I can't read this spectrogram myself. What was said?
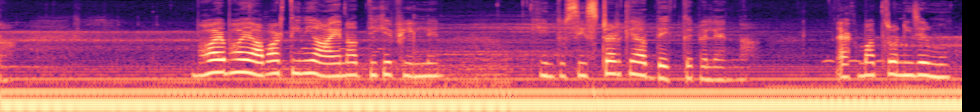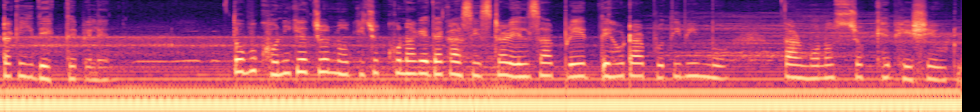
না। ভয়ে ভয়ে আবার তিনি আয়নার দিকে ফিরলেন, কিন্তু সিস্টারকে আর দেখতে পেলেন একমাত্র নিজের মুখটাকেই দেখতে পেলেন। তবু ক্ষণিকের জন্য কিছুক্ষণ আগে দেখা সিস্টার এলসার প্রেত দেহটার প্রতিবিম্ব তার মনশ্চক্ষে ভেসে উঠল।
